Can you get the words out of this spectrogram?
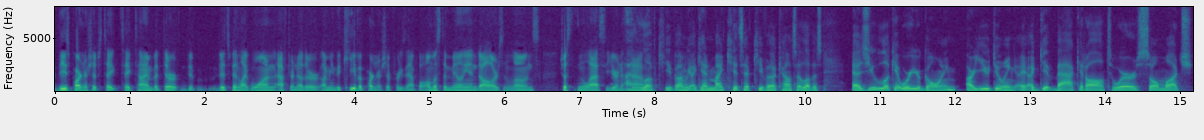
These partnerships take take time, but they're, it's been like one after another. I mean, the Kiva partnership, for example, almost a million dollars in loans just in the last year and a half. I love Kiva. I'm, again, my kids have Kiva accounts. I love this. As you look at where you're going, are you doing a, a give back at all to where so much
